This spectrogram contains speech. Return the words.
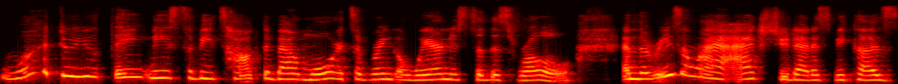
what do you think needs to be talked about more to bring awareness to this role? And the reason why I asked you that is because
